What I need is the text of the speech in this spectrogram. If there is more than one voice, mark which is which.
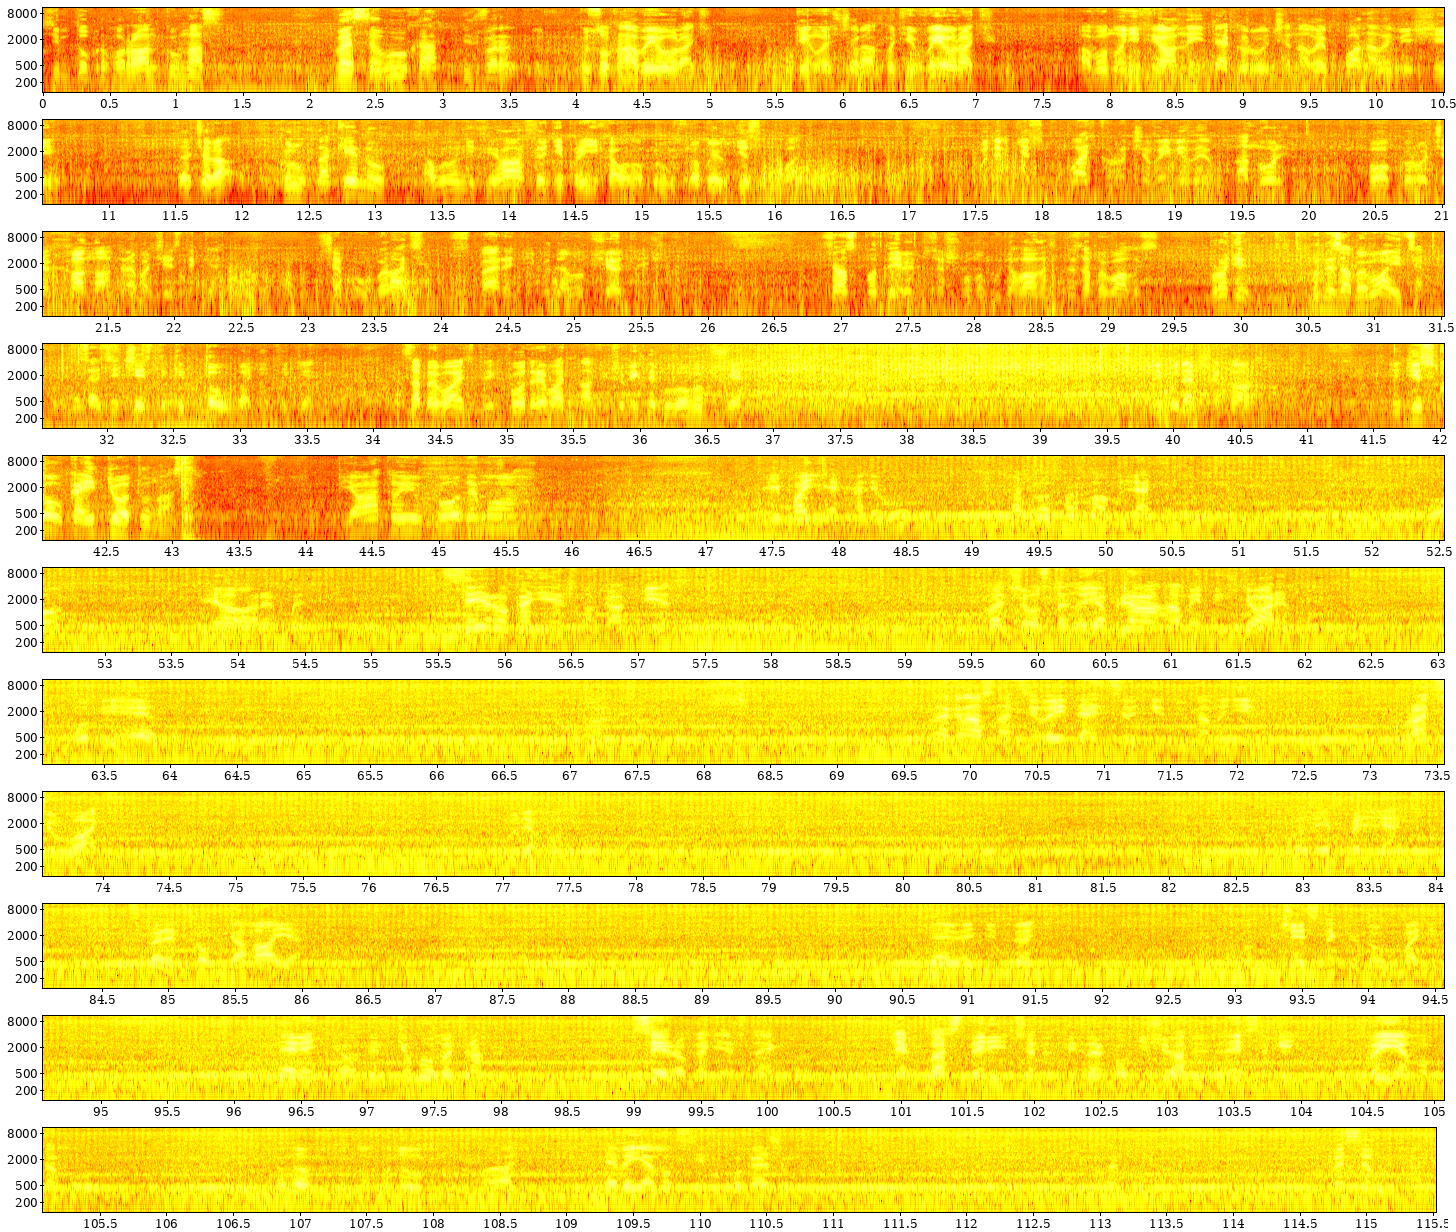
Speaker 1: Всім доброго ранку. У нас веселуха, Підвер... кусок на виорать. Кинули вчора, хотів виорати, а воно ніфіга не йде, коротше, налипанили міші. Та вчора круг накинув, а воно ніфіга. Сьогодні приїхав, воно круг зробив, дискувати. Будемо дискувати, коротше, вивели на ноль, бо коротше, хана треба чистики. Ще повбирати спереді, буде взагалі отлично. Зараз подивимося, що воно буде. Головне, щоб не забивалося. Вроді ну, не забивається. Оце ці чистики довбані тільки. Забиваються, їх поодривати нафіг, щоб їх не було взагалі. І буде шикарно. І дисковка йде у нас. П'ятою ходимо. І поїхали. Аж розпаркав, блядь. Сиро, конечно, капец. 26 ноября, а ми піхтярим. Офігенно. Так що. Ну, Якраз на цілий день сьогодні тут а мені працювати. З передком тягає. 9,5 чистики довбані. 9,1 кілометра. Сиро, звісно, як, як пластилін. Ще тут під верхом нічого, а тут десь такий виямок там. Буду, ну, буду орати, де виямок всім покажу. Так, веселуха.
